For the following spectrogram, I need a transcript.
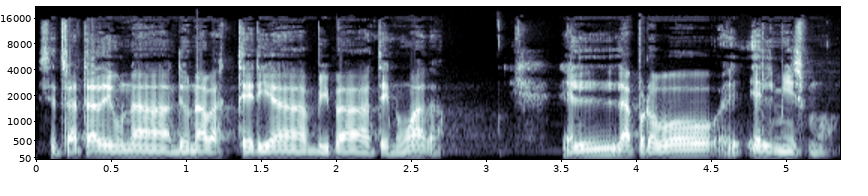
Se trata de una, de una bacteria viva atenuada. Él la probó él mismo,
